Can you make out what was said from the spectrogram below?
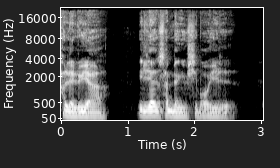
할렐루야. 1년 365일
